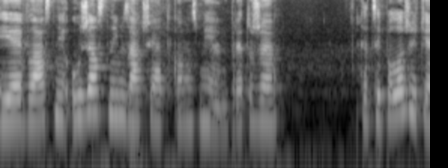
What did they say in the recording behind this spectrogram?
je vlastne úžasným začiatkom zmien, pretože keď si položíte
